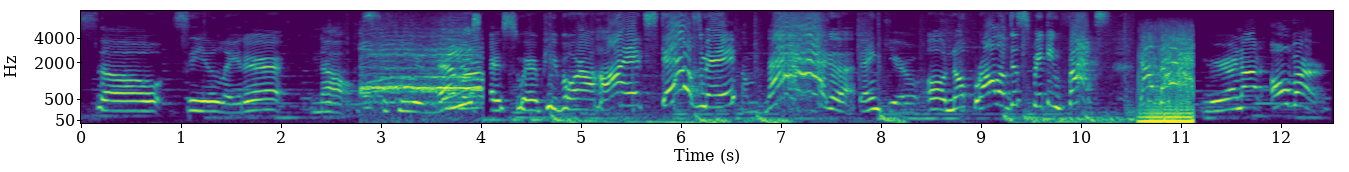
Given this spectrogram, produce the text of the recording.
So, see you later. No, see you never. I swear people are high. Excuse me. Come back. Thank you. Oh, no problem. Just speaking facts. Come back. We're not over.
